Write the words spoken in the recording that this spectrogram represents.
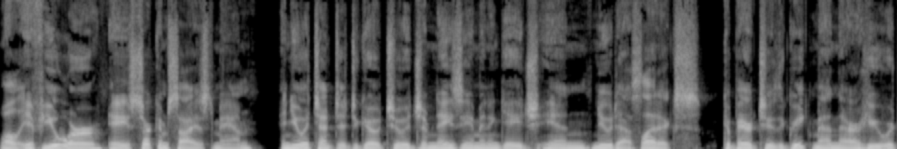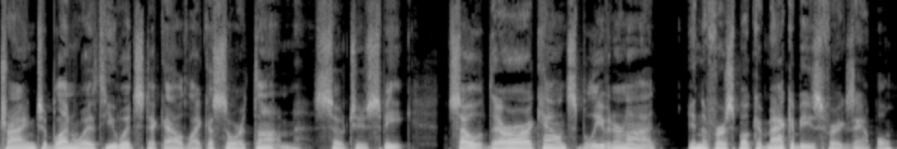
Well, if you were a circumcised man, and you attempted to go to a gymnasium and engage in nude athletics, compared to the Greek men there who you were trying to blend with, you would stick out like a sore thumb, so to speak. So there are accounts, believe it or not, in the first book of Maccabees, for example,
